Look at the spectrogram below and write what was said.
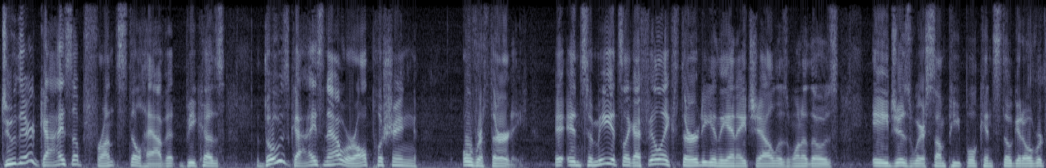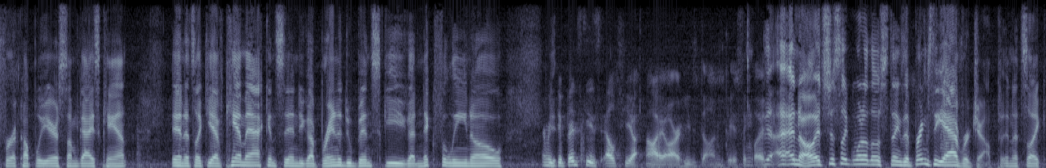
do their guys up front still have it? Because those guys now are all pushing over 30. And to me, it's like I feel like 30 in the NHL is one of those ages where some people can still get over it for a couple years, some guys can't. And it's like you have Cam Atkinson, you got Brandon Dubinsky, you got Nick Foligno. I mean, Dubinsky's LTIR. He's done basically. I know. It's just like one of those things that brings the average up, and it's like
